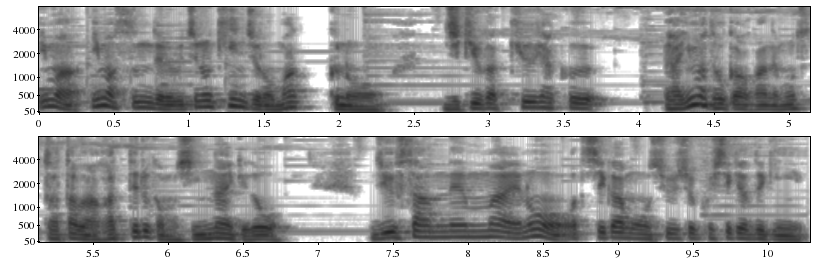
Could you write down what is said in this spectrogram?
今、今住んでるうちの近所のマックの時給が900いや、今どうかわかんない。もうちょっと多分上がってるかもしんないけど、13年前の私がもう就職してきた時に、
